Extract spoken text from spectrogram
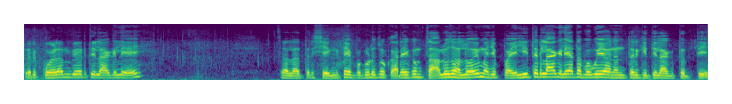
तर कोळंबीवरती लागली आहे. चला तर शेंगटे पकडूचो कार्यक्रम चालू झालो आहे. म्हणजे पहिली तर लागली आता बघूया नंतर किती लागतात ते.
